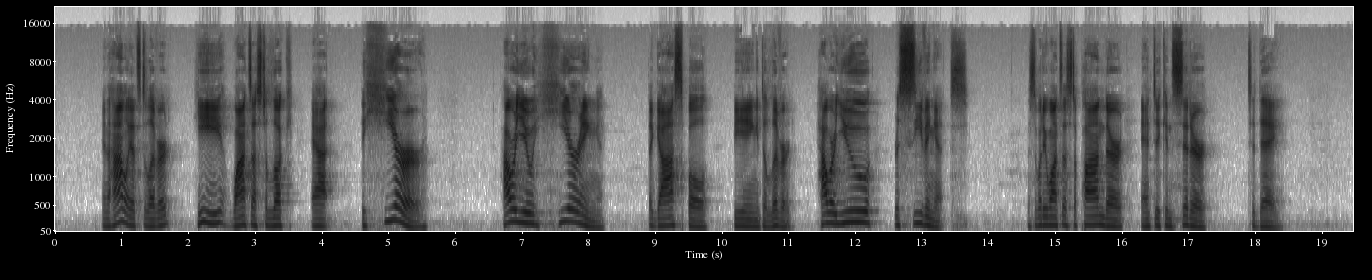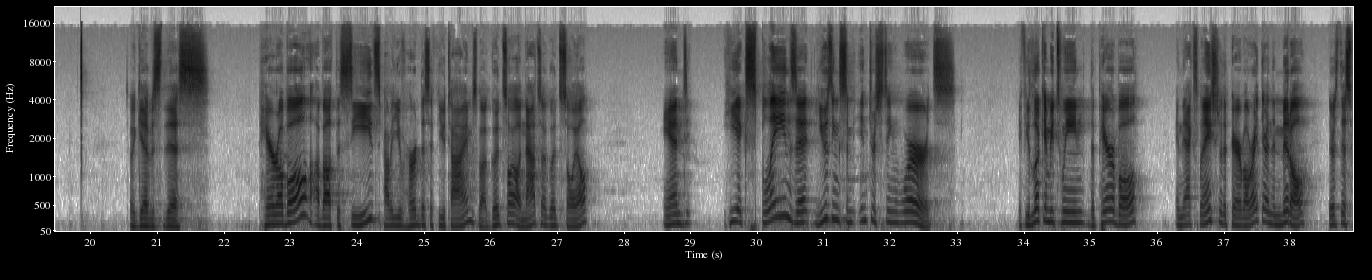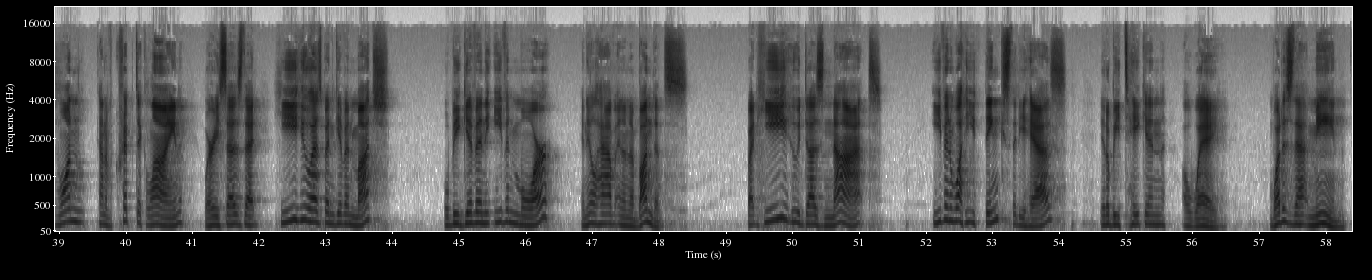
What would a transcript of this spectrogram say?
in the homily that's delivered, he wants us to look at the hearer. How are you hearing the gospel being delivered? How are you receiving it? This is what he wants us to ponder and to consider today. So he gives this parable about the seeds. Probably you've heard this a few times about good soil and not so good soil. And he explains it using some interesting words. If you look in between the parable and the explanation of the parable, right there in the middle, there's this one kind of cryptic line where he says that he who has been given much will be given even more, and he'll have an abundance. But he who does not, even what he thinks that he has, it'll be taken away. What does that mean?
